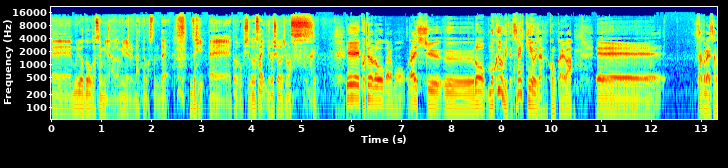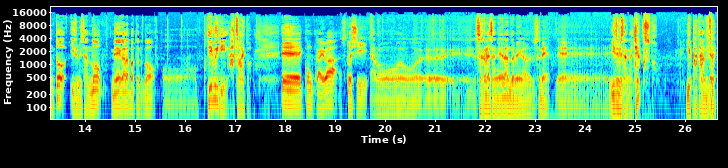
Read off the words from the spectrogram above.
えー、無料動画セミナーが見れるようになってますんで、ぜひ、えー、登録してください。よろしくお願いします。はい。えー、こちらの方からも来週の木曜日ですね、金曜日じゃなくて今回は、えー、桜井さんと泉さんの銘柄バトルの DVD 発売と。えー、今回は少し、あのー桜井さんが選んだ銘柄ですね、えー、泉さんがチェックするというパターンで、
